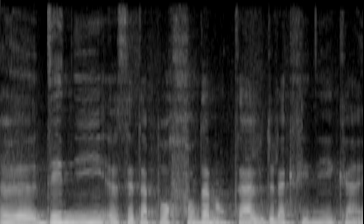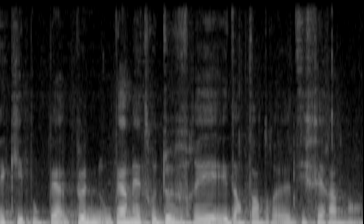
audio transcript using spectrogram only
euh, dénient cet apport fondamental de la clinique hein, et qui peut nous permettre d'œuvrer et d'entendre différemment.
